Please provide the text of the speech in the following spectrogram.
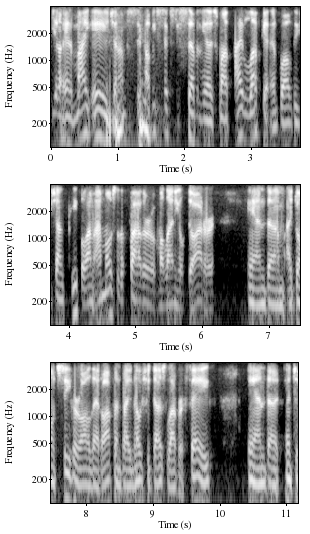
You know, at my age, and I'm I'll be 67 the end of this month. I love getting involved with these young people. I'm, I'm also the father of a millennial daughter, and um, I don't see her all that often, but I know she does love her faith. And uh, and to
